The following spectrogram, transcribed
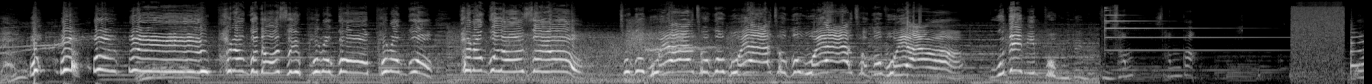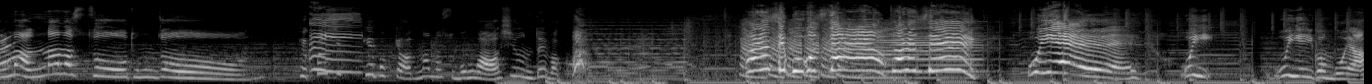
어? 어? 에이, 파란 거 나왔어요 파란 거 파란 거 파란 거 나왔어요! 저거 뭐야? 저거 뭐야? 저거 뭐야? 저거 뭐야? 모데미퍼 모데미퍼 3, 3강 얼마 안 남았어 동전. 180개밖에 안 남았어. 뭔가 아쉬운데? 막 오이 오이 이건 뭐야?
